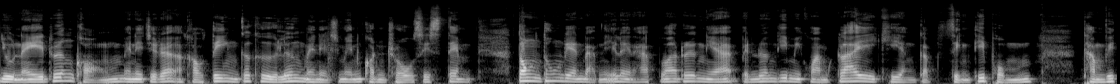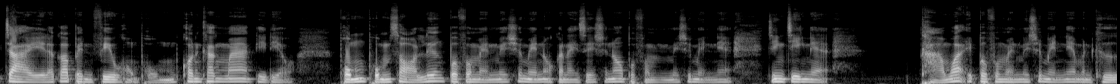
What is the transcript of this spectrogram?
อยู่ในเรื่องของ managerial accounting ก็คือเรื่อง management control system ต้องต้องเรียนแบบนี้เลยนะครับ ว่าเรื่องนี้เป็นเรื่องที่มีความใกล้เคียงกับสิ่งที่ผมทำวิจัยแล้วก็เป็นฟิลของผมค่อนข้างมากทีเดียว ผมผมสอนเรื่อง performance measurement organizational performance measurement เนี่ย จริง ๆ เนี่ยถามว่าไอ้ performance measurement เนี่ยมันคือ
